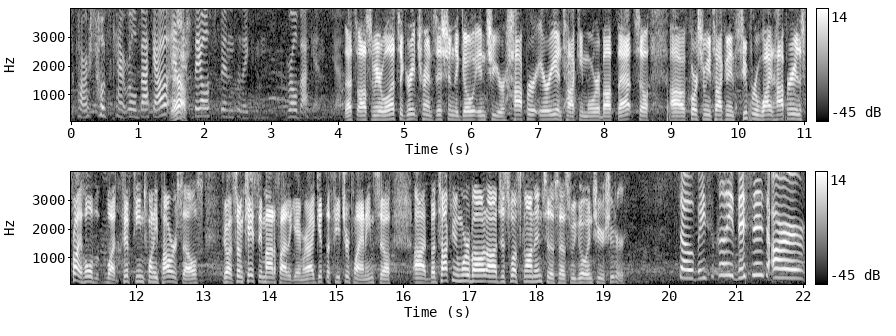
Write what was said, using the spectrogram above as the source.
the power cells can't roll back out. Yeah. And they all spin so they can roll back in. Yeah. That's awesome here. Well, that's a great transition to go into your hopper area and talking more about that. So, uh, of course, when you're talking in super wide hopper area, this probably hold what 15, 20 power cells. So, in case they modify the game, right? I get the future planning. So, uh, but talk to me more about uh, just what's gone into this as we go into your shooter. So basically, this is our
